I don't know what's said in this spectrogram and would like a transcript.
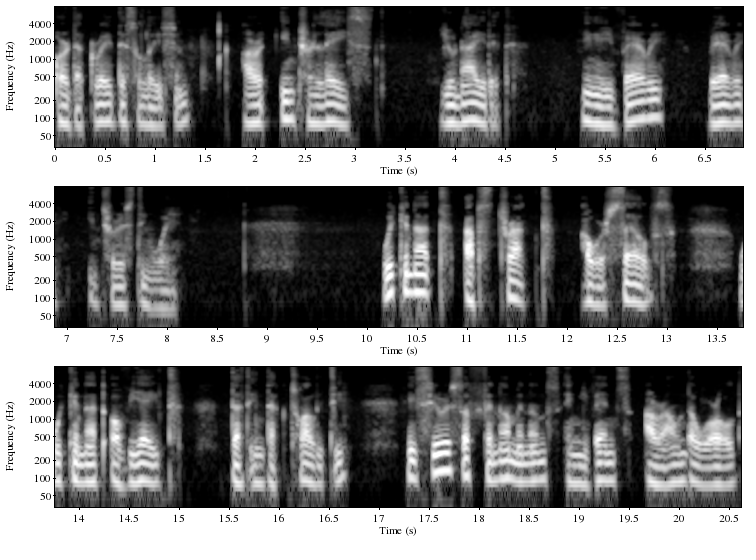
or the Great Desolation are interlaced, united in a very, very interesting way. We cannot abstract ourselves, we cannot obviate that in the actuality, a series of phenomena and events around the world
